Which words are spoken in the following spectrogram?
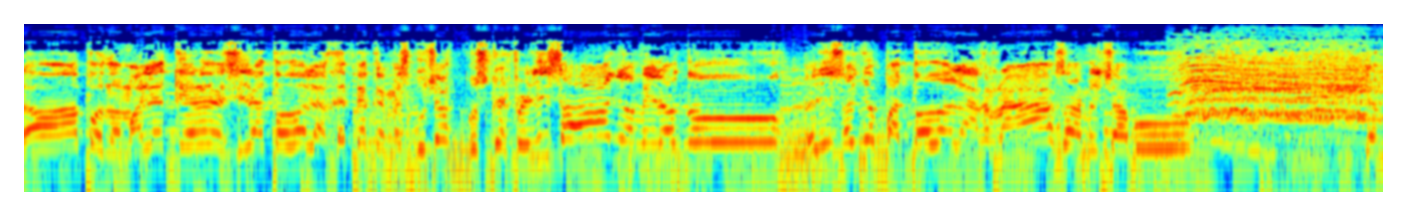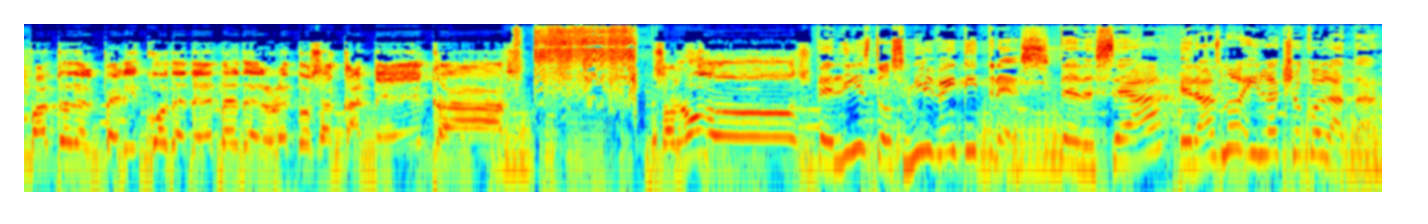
No, pues nomás le quiero decir a toda la gente que me escucha, pues que feliz año, mira, no. Feliz año para toda la raza, mi chavo. De parte del perico de Denver de Loreto, Zacatecas. ¡Saludos! Feliz 2023. Te desea Erasmo y la Chocolata.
